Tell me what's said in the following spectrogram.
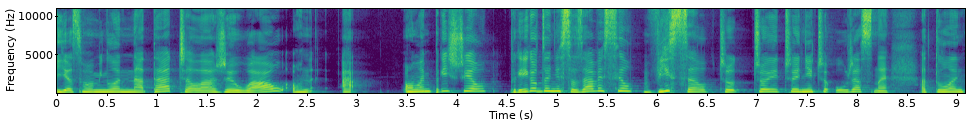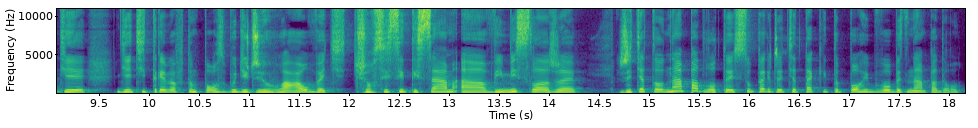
Ja som ho minule natáčala, že wow, on, a on len prišiel, prirodzene sa zavesil, vysel, čo, čo, je, čo je niečo úžasné. A tu len tie deti treba v tom pozbudiť, že wow, veď čo si si ty sám a vymyslel, že, že ťa to napadlo, to je super, že ťa takýto pohyb vôbec napadol.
